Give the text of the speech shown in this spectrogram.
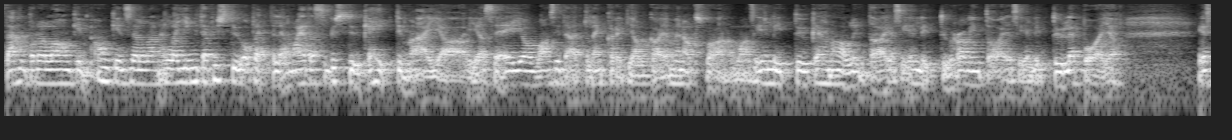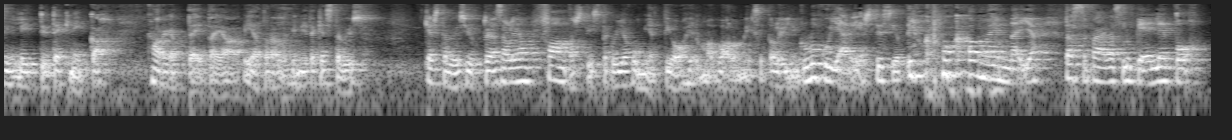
tämähän todella onkin, onkin sellainen laji, mitä pystyy opettelemaan ja tässä pystyy kehittymään ja, ja se ei ole vaan sitä, että lenkkarit jalkaa ja menoksi vaan, vaan siihen liittyy kehonhallintaa ja siihen liittyy ravintoa ja siihen liittyy lepoa ja, ja siihen liittyy tekniikkaharjoitteita ja, ja todellakin niitä kestävyys, kestävyysjuttuja. Se oli ihan fantastista, kun joku mietti ohjelman valmiiksi. Että oli niin kuin lukujärjestys, joka mukaan mennä. Ja tässä päivässä lukee lepo.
